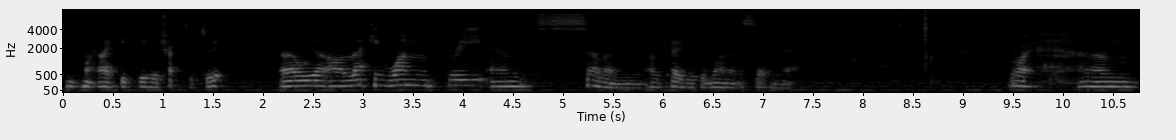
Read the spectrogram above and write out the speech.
my eye keep, is attracted to it. Uh, we are lacking 1, 3 and 7 okay there's a 1 and a 7 there. Right um,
